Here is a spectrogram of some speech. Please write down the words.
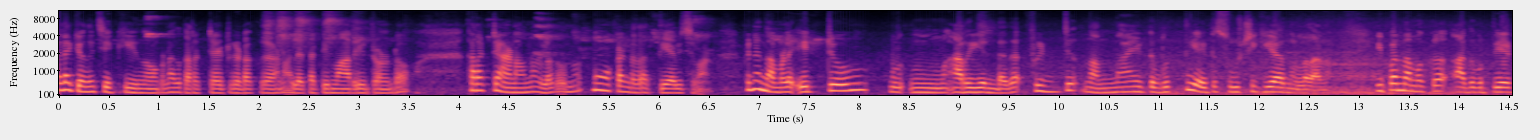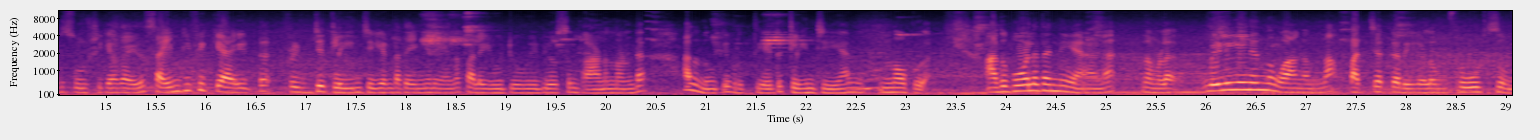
ഇടയ്ക്കൊന്ന് ചെക്ക് ചെയ്ത് നോക്കണം. അത് കറക്റ്റായിട്ട് കിടക്കുകയാണോ? അല്ലെ തട്ടി മാറിയിട്ടുണ്ടോ കറക്റ്റാണോ എന്നുള്ളത് ഒന്ന് നോക്കേണ്ടത് അത്യാവശ്യമാണ്. പിന്നെ നമ്മൾ ഏറ്റവും അറിയേണ്ടത് ഫ്രിഡ്ജ് നന്നായിട്ട് വൃത്തിയായിട്ട് സൂക്ഷിക്കുക എന്നുള്ളതാണ്. ഇപ്പം നമുക്ക് അത് വൃത്തിയായിട്ട് സൂക്ഷിക്കുക അതായത് സയന്റിഫിക്കായിട്ട് ഫ്രിഡ്ജ് ക്ലീൻ ചെയ്യേണ്ടത് എങ്ങനെയാണ് പല യൂട്യൂബ് വീഡിയോസും കാണുന്നുണ്ട്. അത് നോക്കി വൃത്തിയായിട്ട് ക്ലീൻ ചെയ്യാൻ നോക്കുക. അതുപോലെ തന്നെയാണ് നമ്മൾ വെളിയിൽ നിന്ന് വാങ്ങുന്ന പച്ചക്കറികളും ഫ്രൂട്ട്സും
